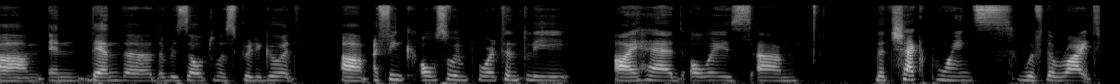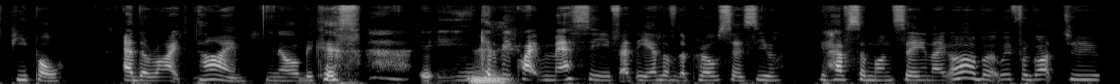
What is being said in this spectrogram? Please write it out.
Um, and then the the result was pretty good. Um, I think also importantly, I had always um, the checkpoints with the right people at the right time, you know, because it, it can be mm. quite messy if at the end of the process you you have someone saying like, "Oh, but we forgot to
